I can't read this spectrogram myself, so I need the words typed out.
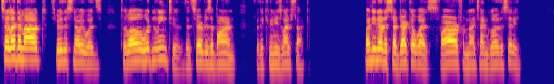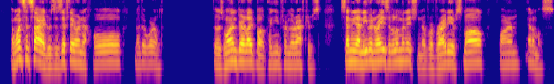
So I led them out through the snowy woods to a low wooden lean-to that served as a barn for the community's livestock. Wendy noticed how dark it was, far from nighttime glow of the city. And once inside, it was as if they were in a whole another world. There was one bare light bulb hanging from the rafters, sending uneven rays of illumination over a variety of small farm animals.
